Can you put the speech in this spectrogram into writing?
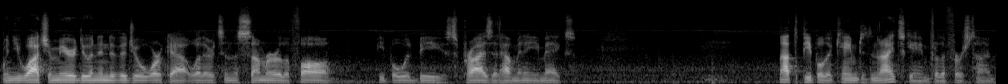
when you watch Amir do an individual workout, whether it's in the summer or the fall, people would be surprised at how many he makes. Not the people that came to tonight's game for the first time,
